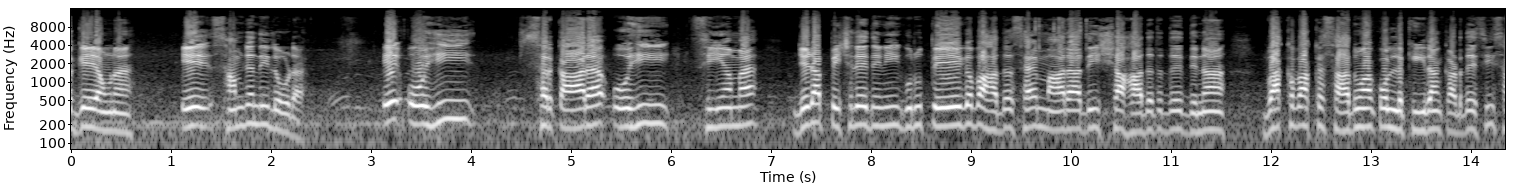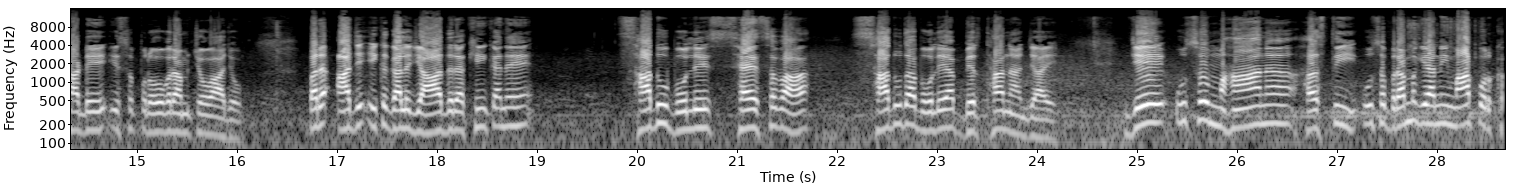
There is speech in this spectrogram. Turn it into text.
ਅੱਗੇ ਆਉਣਾ ਇਹ ਸਮਝਣ ਦੀ ਲੋੜ ਹੈ। ਇਹ ਉਹੀ ਸਰਕਾਰ ਹੈ, ਉਹੀ ਸੀਐਮ ਹੈ, ਜਿਹੜਾ ਪਿਛਲੇ ਦਿਨੀ ਗੁਰੂ ਤੇਗ ਬਹਾਦਰ ਸਾਹਿਬ ਮਹਾਰਾਜ ਦੀ ਸ਼ਹਾਦਤ ਦੇ ਦਿਨਾਂ ਵੱਖ-ਵੱਖ ਸਾਧੂਆਂ ਕੋਲ ਲਕੀਰਾਂ ਕੱਢਦੇ ਸੀ, ਸਾਡੇ ਇਸ ਪ੍ਰੋਗਰਾਮ 'ਚੋਂ ਆ ਜਾਓ। ਪਰ ਅੱਜ ਇੱਕ ਗੱਲ ਯਾਦ ਰੱਖੀ, ਕਹਿੰਦੇ ਸਾਧੂ ਬੋਲੇ ਸਹਿ ਸੁਭਾ ਸਾਧੂ ਦਾ ਬੋਲਿਆ ਬਿਰਥਾ ਨਾ ਜਾਏ। ਜੇ ਉਸ ਮਹਾਨ ਹਸਤੀ, ਉਸ ਬ੍ਰਹਮ ਗਿਆਨੀ ਮਹਾਂਪੁਰਖ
